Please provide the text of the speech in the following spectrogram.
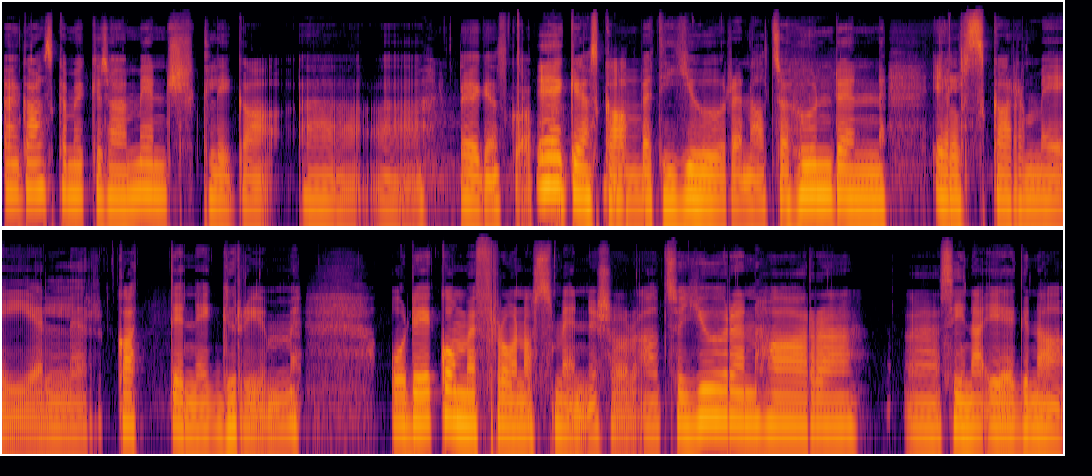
ganska mycket så här mänskliga äh, egenskaper, egenskaper mm. till djuren. Alltså hunden älskar mig eller katten är grym. Och det kommer från oss människor. Alltså djuren har äh, sina egna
